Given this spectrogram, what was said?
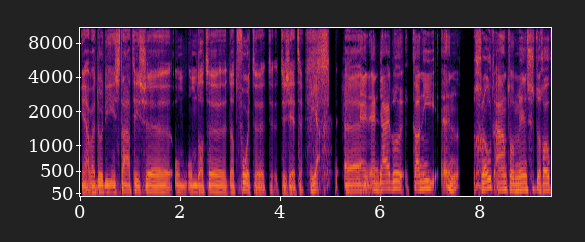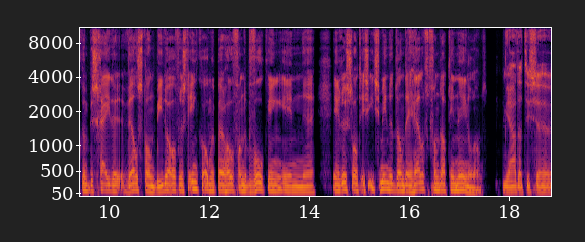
Ja, waardoor die in staat is uh, om, om dat, uh, dat voor te, te, te zetten. Ja, uh, en, en daardoor kan hij een groot aantal mensen toch ook een bescheiden welstand bieden. Overigens, het inkomen per hoofd van de bevolking in, in Rusland is iets minder dan de helft van dat in Nederland. Ja, dat is. Uh,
